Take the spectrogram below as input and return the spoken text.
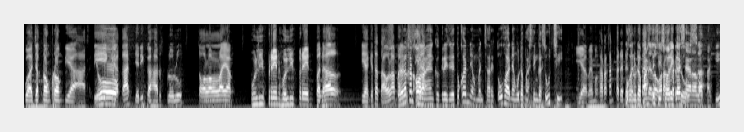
Gua ajak nongkrong dia asik Yo. ya kan. Jadi nggak harus melulu seolah-olah yang holy friend holy friend padahal ya kita tahu lah Padahal kan manusia. orang yang ke gereja itu kan yang mencari Tuhan yang udah pasti nggak suci Iya, memang karena kan pada bukan dasarnya udah pasti sih sorry guys saya ralat lagi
